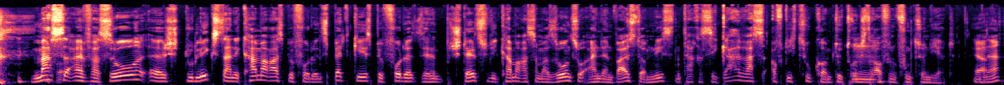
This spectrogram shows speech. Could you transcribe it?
machst du einfach so, äh, du legst deine Kameras, bevor du ins Bett gehst, bevor du, dann stellst du die Kameras immer so und so ein, dann weißt du am nächsten Tag, ist egal, was auf dich zukommt, du drückst drauf und funktioniert. Ja. Ne?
